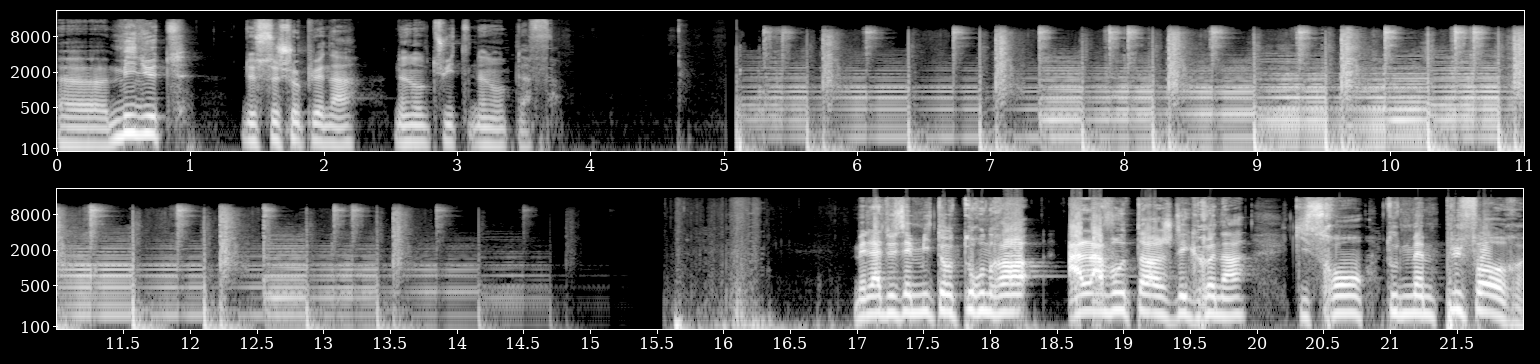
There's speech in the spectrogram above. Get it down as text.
euh, minutes de ce championnat 98-99. Mais la deuxième mi-temps tournera à l'avantage des Grenats qui seront tout de même plus forts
